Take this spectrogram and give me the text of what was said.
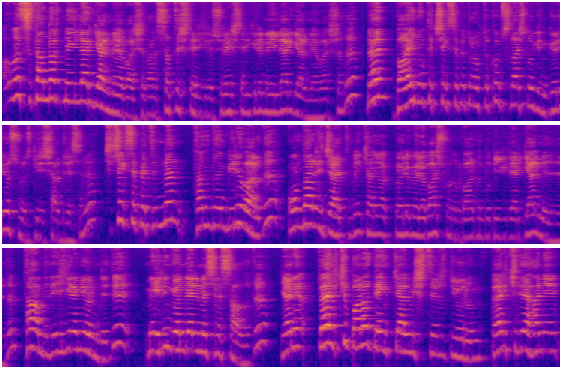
Ama standart mailler gelmeye başladı. Hani satışla ilgili, süreçle ilgili mailler gelmeye başladı. Ben bayi.çiçeksepeti.com slash login görüyorsunuz giriş adresini. Çiçek sepetinden tanıdığım biri vardı. Ondan rica ettim. Dedim ki hani bak böyle böyle başvurdum. Bana bu bilgiler gelmedi dedim. Tamam dedi ilgileniyorum dedi. Mailin gönderilmesini sağladı. Yani belki bana denk gelmiştir diyorum. Belki de hani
